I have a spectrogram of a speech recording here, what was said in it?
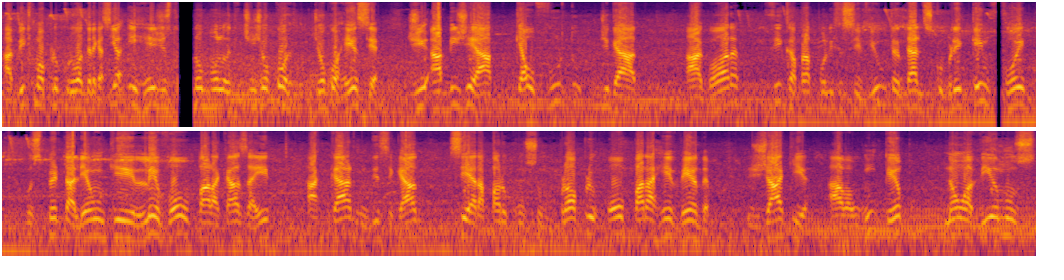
a vítima procurou a delegacia e registrou o boletim de, ocor de ocorrência de abigeato, que é o furto de gado. Agora fica para a Polícia Civil tentar descobrir quem foi o espertalhão que levou para casa aí a carne desse gado, se era para o consumo próprio ou para revenda, já que há algum tempo não havíamos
